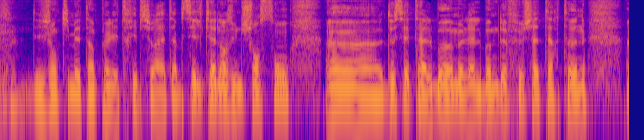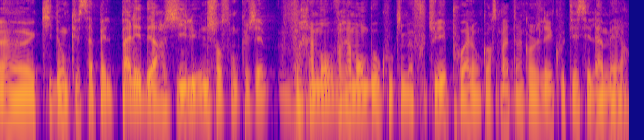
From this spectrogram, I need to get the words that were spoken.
des gens qui mettent un peu les tripes sur la table. C'est le cas dans une chanson euh, de cet album, l'album de Feu Chatterton, euh, qui donc s'appelle Palais d'argile, une chanson que j'aime vraiment vraiment beaucoup, qui m'a foutu les poils encore ce matin quand je l'ai écoutée, c'est La mer.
